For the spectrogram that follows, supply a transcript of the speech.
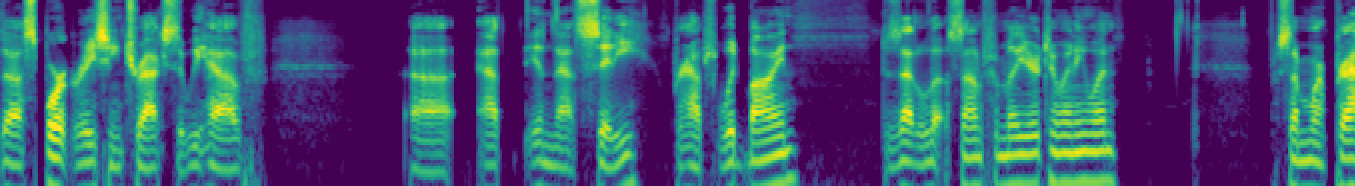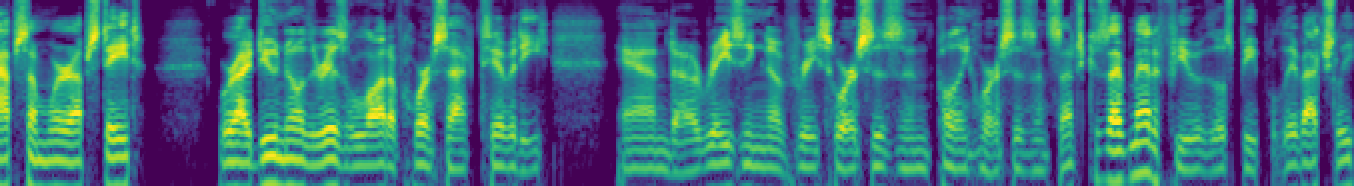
uh, sport racing tracks that we have uh, at in that city. Perhaps Woodbine. Does that sound familiar to anyone? Somewhere, perhaps somewhere upstate, where I do know there is a lot of horse activity and uh, raising of race horses and pulling horses and such. Because I've met a few of those people. They've actually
